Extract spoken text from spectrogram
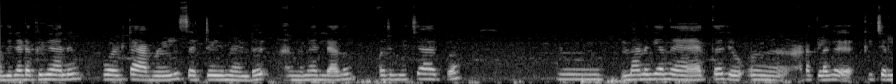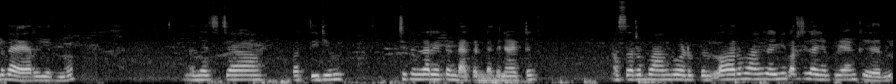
അതിനിടയ്ക്ക് ഞാൻ പോയിട്ട് ടേബിളിൽ സെറ്റ് ചെയ്യുന്നുണ്ട്. അങ്ങനെ എല്ലാതും ഒരുമിച്ചായപ്പോൾ എന്താണെങ്കിൽ ഞാൻ നേരത്തെ അടുക്കള കിച്ചണിൽ കയറിയിരുന്നു. എന്താ വെച്ചാൽ പത്തിരിയും ചിക്കൻ കറിയൊക്കെ ഉണ്ടാക്കുന്നുണ്ട് അതിനായിട്ട്. അസർ ബാങ്ക് കൊടുക്കുന്നു. അസർ ബാങ്ക് കഴിഞ്ഞ് കുറച്ച് കഴിഞ്ഞപ്പോൾ ഞാൻ കയറി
